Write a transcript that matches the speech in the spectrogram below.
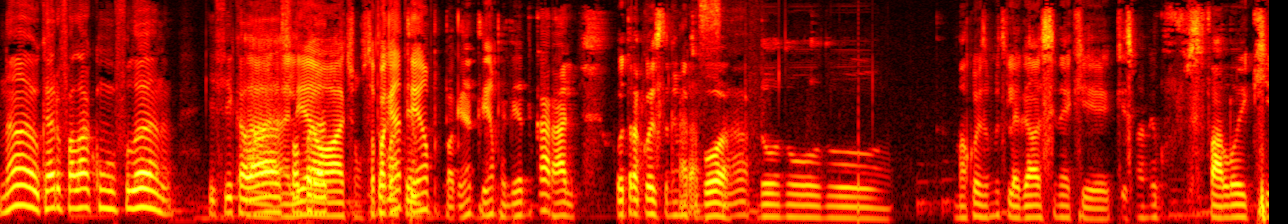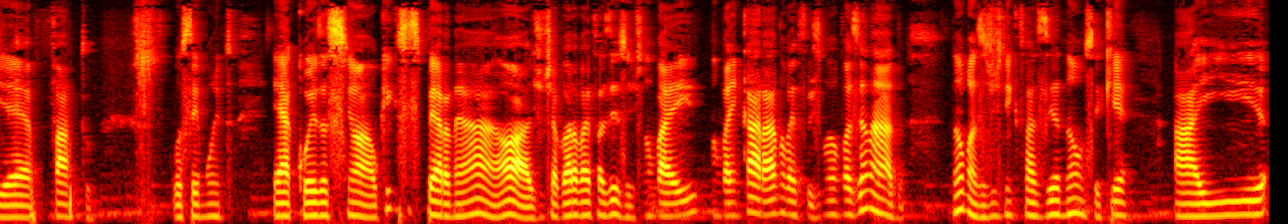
Não, eu quero falar com o fulano. E fica lá ah, só ali é ótimo, só pra ganhar tempo. tempo, pra ganhar tempo, ali é do caralho. Outra coisa também Cara muito boa, do, do, do, uma coisa muito legal assim, né, que, que esse meu amigo falou e que é fato, gostei muito, é a coisa assim, ó, o que, que se espera, né? Ah, ó, a gente agora vai fazer isso, a gente não vai, não vai encarar, não vai fugir, não vai fazer nada. Não, mas a gente tem que fazer, não, sei o que. Aí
